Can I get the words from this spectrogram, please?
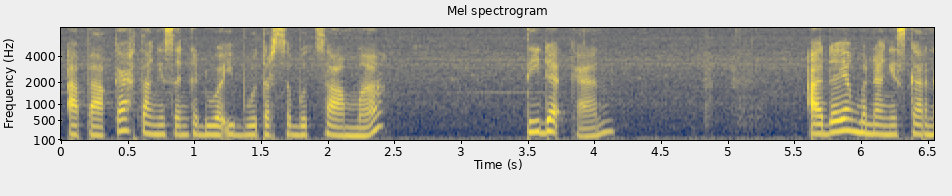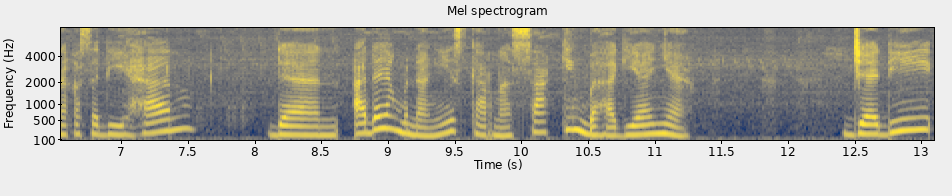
apakah tangisan kedua ibu tersebut sama? Tidak kan? Ada yang menangis karena kesedihan dan ada yang menangis karena saking bahagianya. Jadi,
